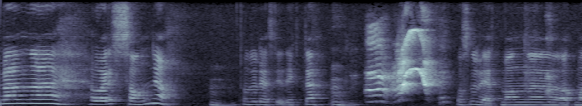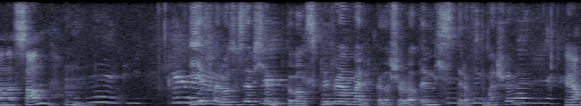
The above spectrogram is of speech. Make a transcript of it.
Men eh, å være sann, ja. Mm. Som du leste i diktet. Mm. Åssen vet man eh, at man er sann? I et forhold syns jeg det er kjempevanskelig, for jeg har merka det sjøl at jeg mister ofte meg sjøl. Ja.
